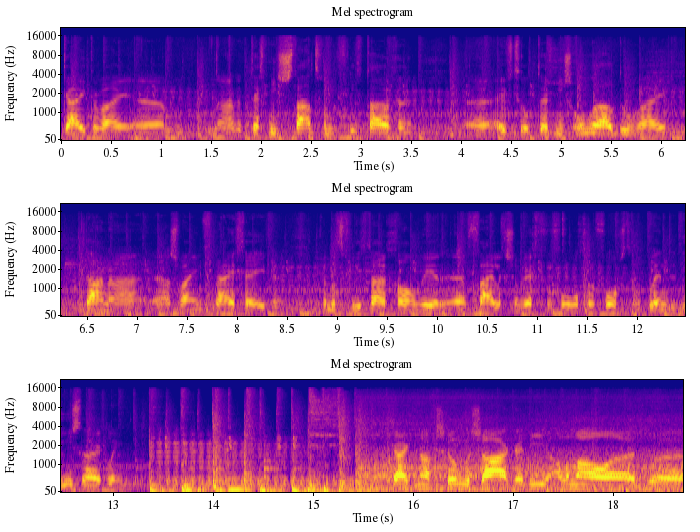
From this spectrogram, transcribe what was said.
kijken wij ehm, naar de technische staat van de vliegtuigen. Uh, eventueel technisch onderhoud doen wij. Daarna, eh, als wij hem vrijgeven, kan het vliegtuig gewoon weer uh, veilig zijn weg vervolgen volgens de geplande dienstregeling. We kijken naar verschillende zaken die allemaal de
